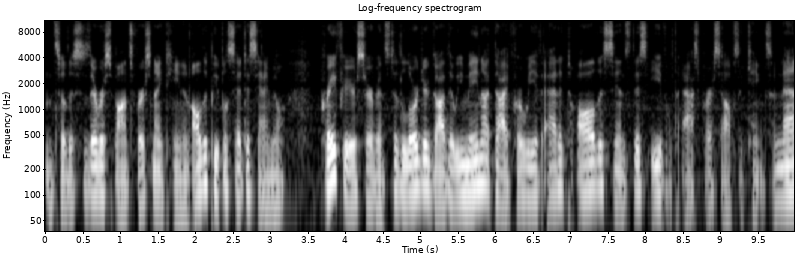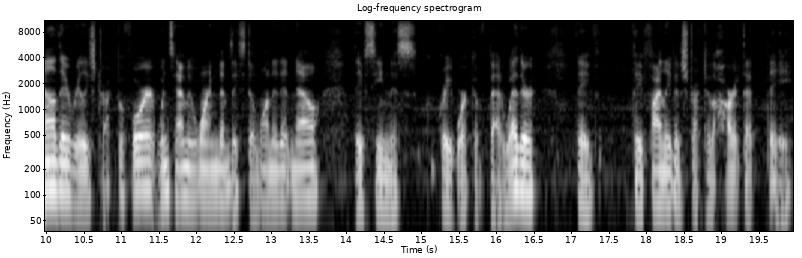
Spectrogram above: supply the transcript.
And so this is their response, verse 19. And all the people said to Samuel, Pray for your servants to the Lord your God that we may not die, for we have added to all the sins this evil to ask for ourselves a king. So now they're really struck. Before, when Samuel warned them, they still wanted it. Now they've seen this great work of bad weather. They've they've finally been struck to the heart that they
